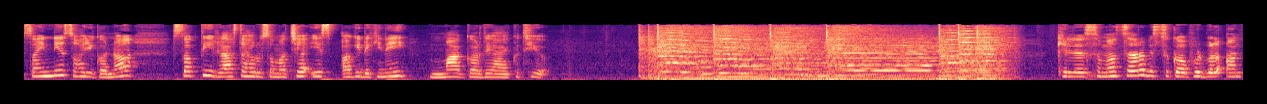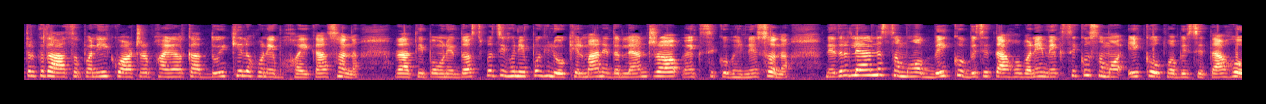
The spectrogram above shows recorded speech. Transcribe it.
सैन्य सहयोग गर्न शक्ति राष्ट्रहरू समक्ष यस अघिदेखि नै माग गर्दै आएको थियो। खेल समाचार विश्वकप फुटबल अन्तर्गत आज पनि क्वार्टर फाइनलका दुई खेल हुने भएका छन्। राति पाउने दस बजी हुने पहिलो खेलमा नेदरल्याण्ड र मेक्सिको भेट्नेछन्। नेदरल्याण्ड समूह बेगको विजेता हो भने मेक्सिको समूह एकको उपविजेता हो।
